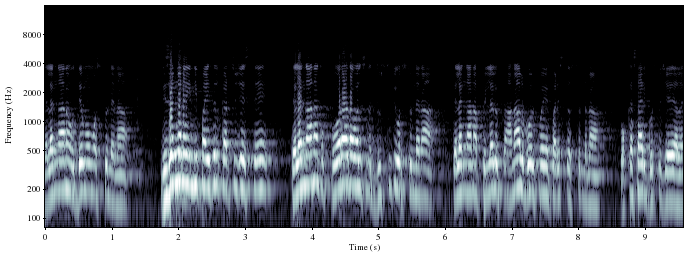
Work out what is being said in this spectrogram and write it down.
తెలంగాణ ఉద్యమం వస్తుండేనా? నిజంగానే ఇన్ని పైసలు ఖర్చు చేస్తే తెలంగాణకు పోరాడవలసిన దుస్థితి వస్తుండేనా? తెలంగాణ పిల్లలు ప్రాణాలు కోల్పోయే పరిస్థితి వస్తుండేనా? ఒక్కసారి గుర్తు చేయాలి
